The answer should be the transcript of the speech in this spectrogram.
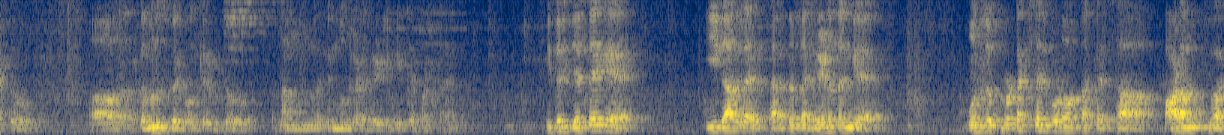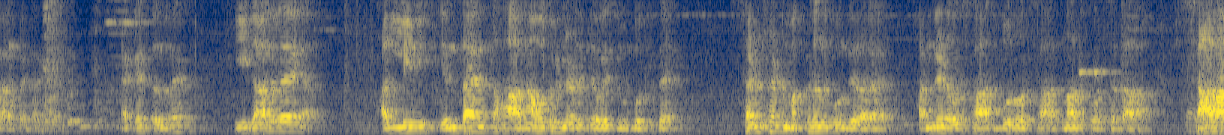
ಇಟ್ಟು ಗಮನಿಸಬೇಕು ಅಂತ ಹೇಳ್ಬಿಟ್ಟು ನಮ್ಮ ನಿಮ್ಮ ಮುಂದ್ಗಡೆ ಹೇಳಲಿಕ್ಕೆ ಇಚ್ಛೆ ಪಡ್ತಾ ಇದ್ರ ಜೊತೆಗೆ ಈಗಾಗಲೇ ಸಾಹೇಬ್ರೆಲ್ಲ ಹೇಳ್ದಂಗೆ ಒಂದು ಪ್ರೊಟೆಕ್ಷನ್ ಕೊಡುವಂಥ ಕೆಲಸ ಭಾಳ ಮುಖ್ಯವಾಗಿ ಆಗಬೇಕಾಗಿದೆ ಯಾಕೆಂತಂದರೆ ಈಗಾಗಲೇ ಅಲ್ಲಿ ಎಂಥ ಎಂತಹ ಅನಾಹುತಗಳು ನಡೆದಿದ್ದಾವೆ ಅಂತ ನಿಮ್ಗೆ ಗೊತ್ತಿದೆ. ಸಣ್ಣ ಸಣ್ಣ ಮಕ್ಕಳನ್ನು ಕೊಂದಿದ್ದಾರೆ. ಹನ್ನೆರಡು ವರ್ಷ, ಹದಿಮೂರು ವರ್ಷ, ಹದಿನಾಲ್ಕು ವರ್ಷದ ಶಾಲಾ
